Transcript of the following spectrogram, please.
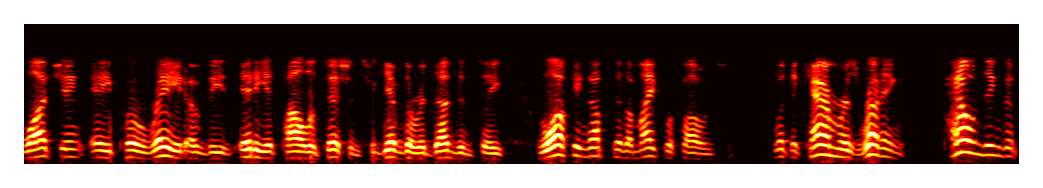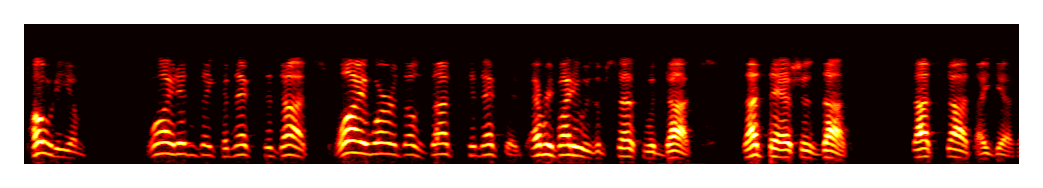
watching a parade of these idiot politicians, forgive the redundancy, walking up to the microphones with the cameras running, pounding the podium. Why didn't they connect the dots? Why weren't those dots connected? Everybody was obsessed with dots, not dashes, dots. Dots, dot, I guess.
